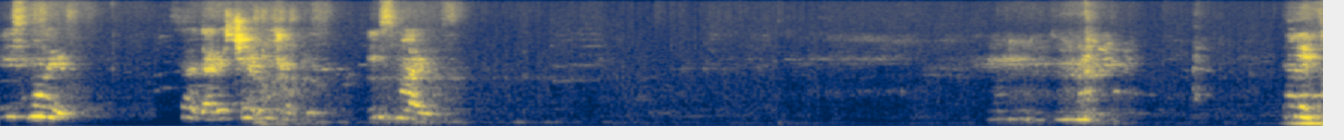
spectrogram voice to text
İsmail, Sadar içeri kapı. İsmail. Ne?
